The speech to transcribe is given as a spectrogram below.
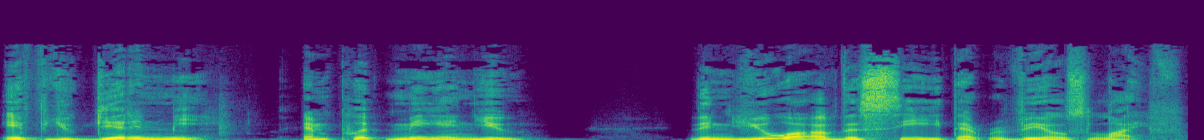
If you get in me and put me in you, then you are of the seed that reveals life.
